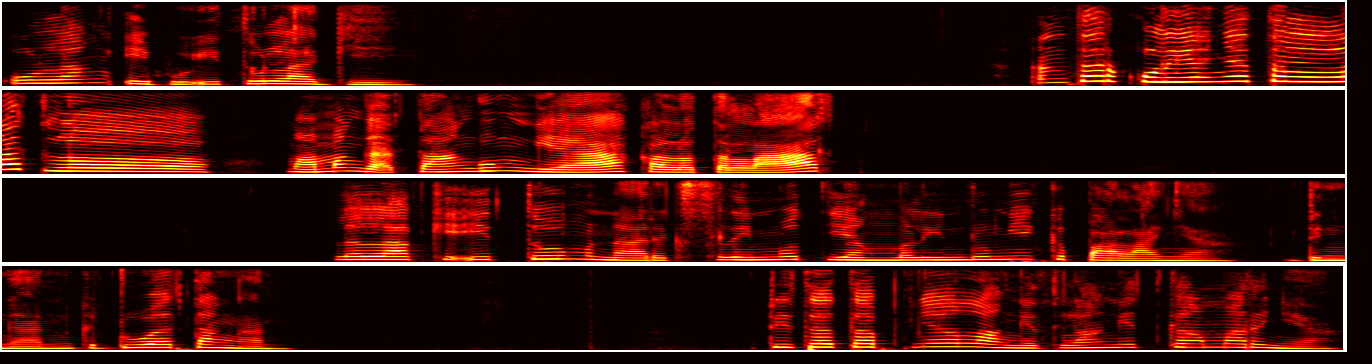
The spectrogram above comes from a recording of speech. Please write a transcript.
Ulang ibu itu lagi. Entar kuliahnya telat loh. Mama nggak tanggung ya kalau telat. Lelaki itu menarik selimut yang melindungi kepalanya dengan kedua tangan. Ditatapnya langit-langit kamarnya.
